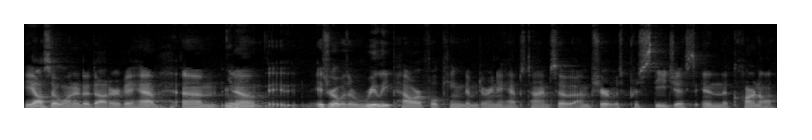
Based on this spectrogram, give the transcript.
he also wanted a daughter of Ahab. Um, you know, Israel was a really powerful kingdom during Ahab's time, so I'm sure it was prestigious in the carnal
